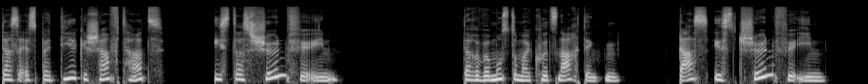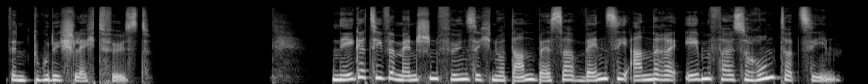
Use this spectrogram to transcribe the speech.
dass er es bei dir geschafft hat, ist das schön für ihn. Darüber musst du mal kurz nachdenken. Das ist schön für ihn, wenn du dich schlecht fühlst. Negative Menschen fühlen sich nur dann besser, wenn sie andere ebenfalls runterziehen.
